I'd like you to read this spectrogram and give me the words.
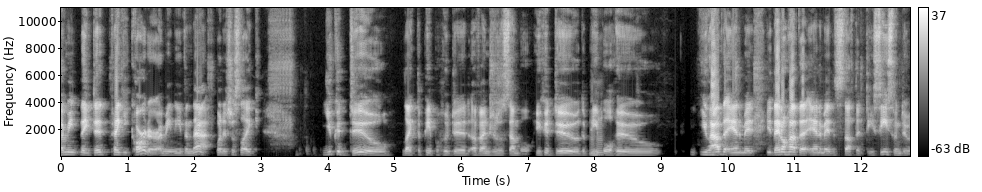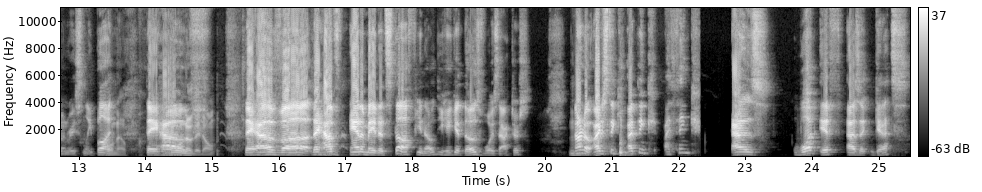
I mean they did Peggy Carter. I mean even that, but it's just like you could do like the people who did Avengers Assemble. You could do the Mhm. people who you have the animated they don't have the animated stuff that DC's been doing recently, but oh no, they have oh no, they don't. they have uh, they have animated stuff. You know, you could get those voice actors. I Mm-hmm. don't know. I just think I think I think as what if as it gets,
